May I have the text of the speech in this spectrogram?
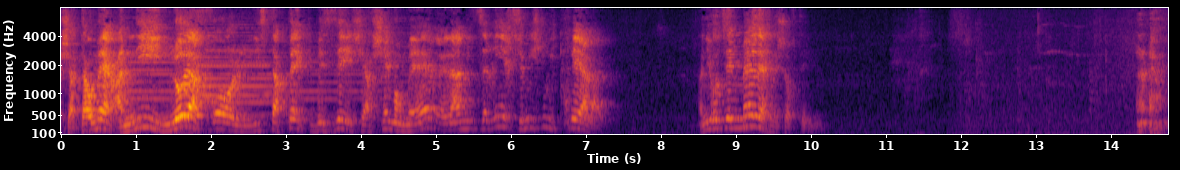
שאתה אומר, אני לא יכול להסתפק בזה שהשם אומר, אלא אני צריך שמישהו יכפה עליי. אני רוצה מלך לשופטנו.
